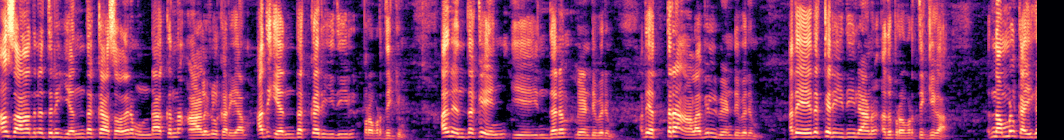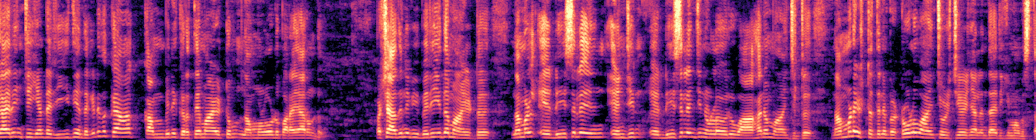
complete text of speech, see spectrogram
ആ സാധനത്തിന് എന്തൊക്കെ ആ സാധനം ഉണ്ടാക്കുന്ന ആളുകൾക്കറിയാം. അത് എന്തൊക്കെ രീതിയിൽ പ്രവർത്തിക്കും. അതിന് എന്തൊക്കെ എൻ- ഈ ഇന്ധനം വേണ്ടിവരും അത് എത്ര അളവിൽ വേണ്ടിവരും അത് ഏതൊക്കെ രീതിയിലാണ് അത് പ്രവർത്തിക്കുക. നമ്മൾ കൈകാര്യം ചെയ്യേണ്ട രീതി എന്തൊക്കെയാണ്? ഇതൊക്കെ ആ കമ്പനി കൃത്യമായിട്ടും നമ്മളോട് പറയാറുണ്ട്. പക്ഷെ അതിന് വിപരീതമായിട്ട് നമ്മൾ ഡീസൽ എഞ്ചിൻ ഡീസൽ എൻജിനുള്ള ഒരു വാഹനം വാങ്ങിച്ചിട്ട് നമ്മുടെ ഇഷ്ടത്തിന് പെട്രോൾ വാങ്ങിച്ചൊഴിച്ചു കഴിഞ്ഞാൽ എന്തായിരിക്കും അവസ്ഥ?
